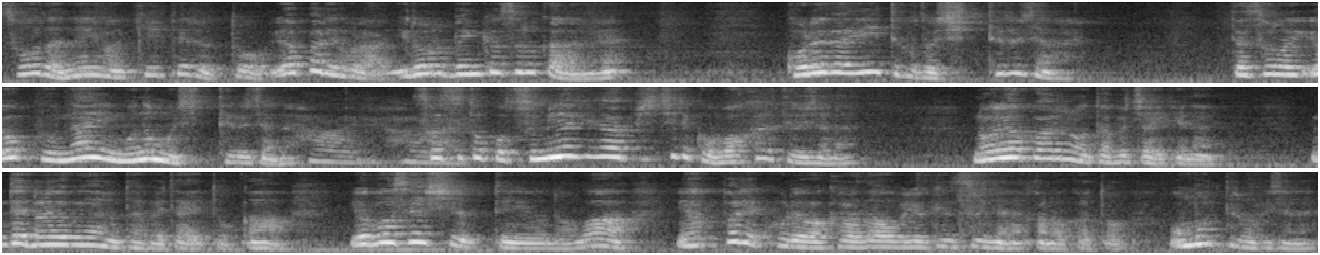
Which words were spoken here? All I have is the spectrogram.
そうだね今聞いてるとやっぱりほらいろいろ勉強するからねこれがいいってことを知ってるじゃないでその良くないものも知ってるじゃない、えはいはい。そうするとこう積み上げがぴっちりこう分かれてるじゃない。農薬あるのを食べちゃいけない。で飲みたくないの食べたいとか予防接種っていうのはやっぱりこれは体を病気にするんじゃないかのかと思ってるわけじゃない。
